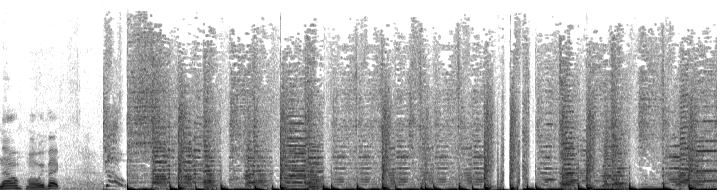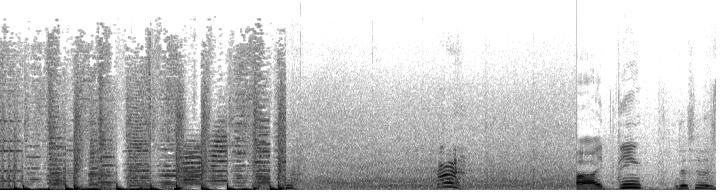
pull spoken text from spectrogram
Now, my way back. Uh, I think this is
